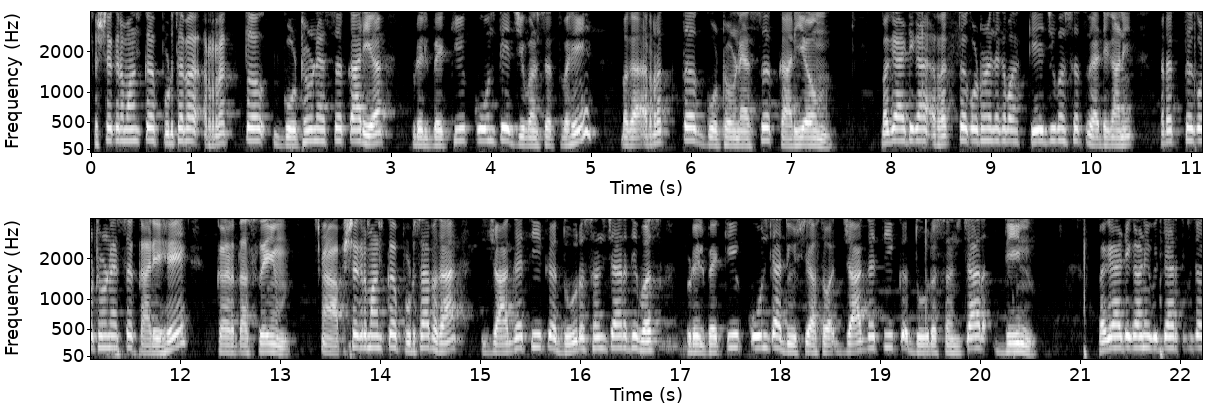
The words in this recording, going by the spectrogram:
प्रश्न क्रमांक पुढचा बघा रक्त गोठवण्याचं कार्य पुढीलपैकी कोणते जीवनसत्व हे बघा रक्त गोठवण्याचं कार्य बघा या ठिकाणी रक्त गोठवण्याचं बघा के जीवनसत्व या ठिकाणी. रक्त गोठवण्याचं कार्य हे करत असते. हा, क्रमांक पुढचा बघा. जागतिक दूरसंचार दिवस. पुढीलपैकी कोणत्या दिवशी असतो? जागतिक दूरसंचार दिन. बघा या ठिकाणी विद्यार्थी मित्र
